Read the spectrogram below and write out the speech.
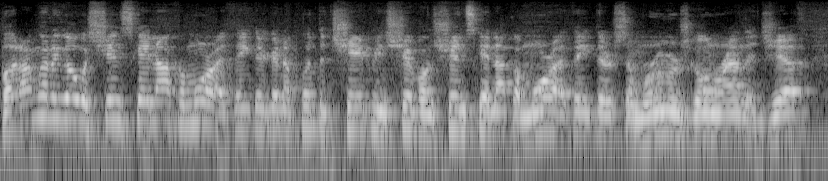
But I'm going to go with Shinsuke Nakamura. I think they're going to put the championship on Shinsuke Nakamura. I think there's some rumors going around that Jeff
